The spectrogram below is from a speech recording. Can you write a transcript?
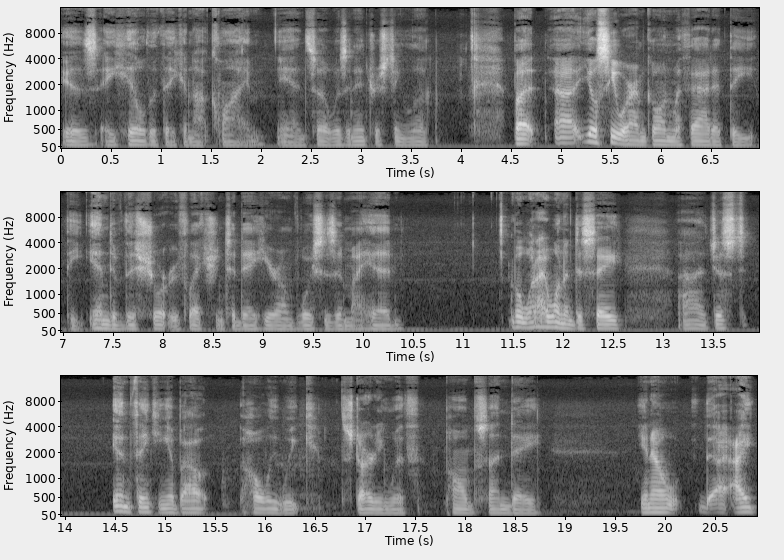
is a hill that they cannot climb. And so it was an interesting look. But uh, you'll see where I'm going with that at the, the end of this short reflection today here on Voices in My Head. But what I wanted to say, uh, just in thinking about Holy Week, starting with Palm Sunday, you know, I, I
